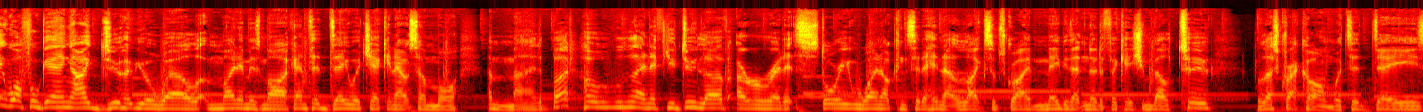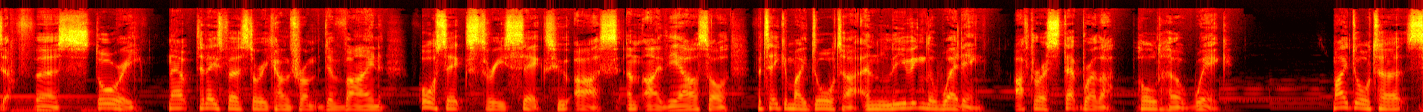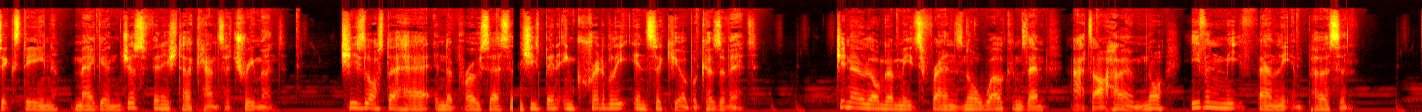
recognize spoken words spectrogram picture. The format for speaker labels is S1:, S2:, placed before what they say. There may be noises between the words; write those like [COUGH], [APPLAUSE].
S1: Hey, Waffle Gang, I do hope you're well. My name is Mark, and today we're checking out some more A Mad Butthole. And if you do love a Reddit story, why not consider hitting that like, subscribe, maybe that notification bell too? Let's crack on with today's first story. Now, today's first story comes from Divine4636, who asks Am I the asshole for taking my daughter and leaving the wedding after a stepbrother pulled her wig? My daughter, 16, Megan, just finished her cancer treatment. She's lost her hair in the process and she's been incredibly insecure because of it. She no longer meets friends nor welcomes them at our home, nor even meet family in person.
